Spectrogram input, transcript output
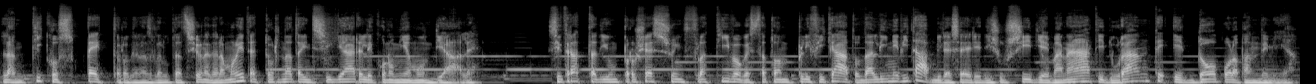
L'antico spettro della svalutazione della moneta è tornato a insidiare l'economia mondiale si tratta di un processo inflattivo che è stato amplificato dall'inevitabile serie di sussidi emanati durante e dopo la pandemia.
